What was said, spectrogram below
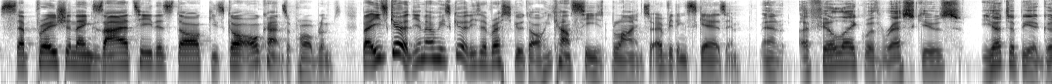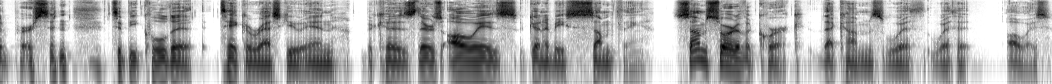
Separation anxiety, this dog, he's got all kinds of problems. But he's good, you know, he's good. He's a rescue dog. He can't see, he's blind, so everything scares him. Man, I feel like with rescues, you have to be a good person to be cool to take a rescue in because there's always going to be something, some sort of a quirk that comes with with it always.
